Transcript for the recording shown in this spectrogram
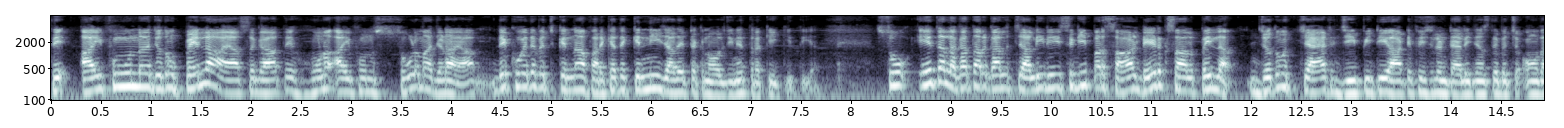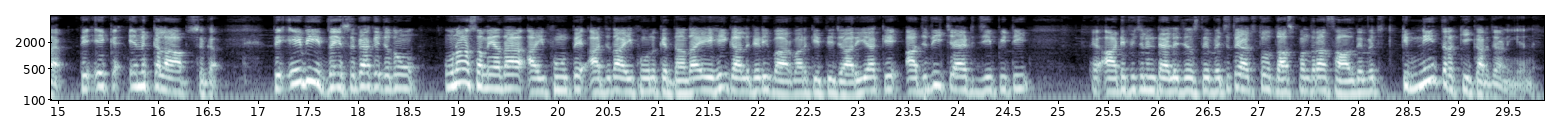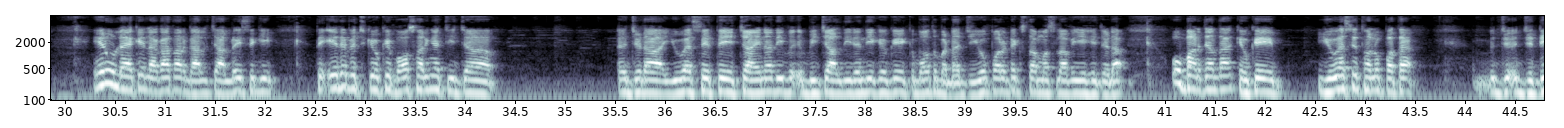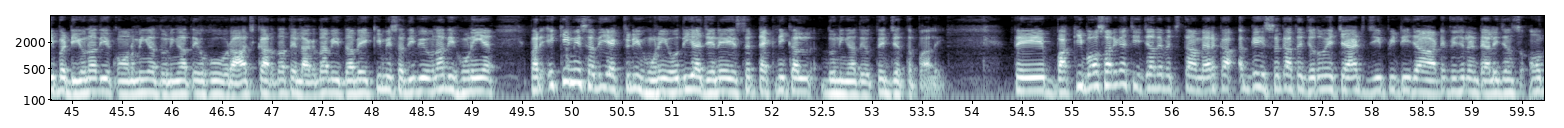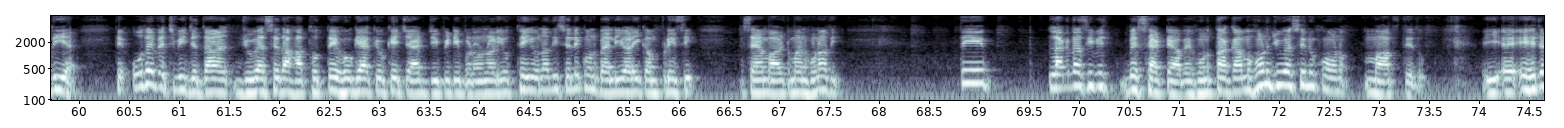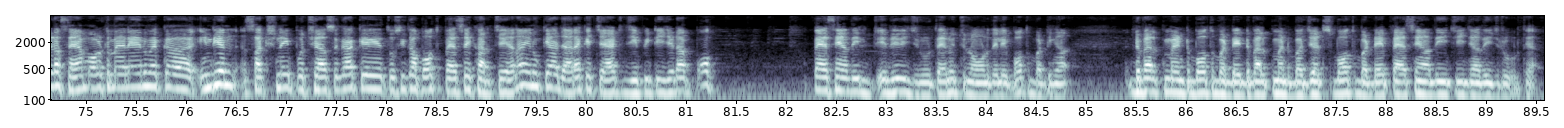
ਤੇ ਆਈਫੋਨ ਜਦੋਂ ਪਹਿਲਾ ਆਇਆ ਸੀਗਾ ਤੇ ਹੁਣ ਆਈਫੋਨ 16ਵਾਂ ਜਿਹੜਾ ਆ, ਦੇਖੋ ਇਹਦੇ ਵਿੱਚ ਕਿੰਨਾ ਫ਼ਰਕ ਹੈ ਤੇ ਕਿੰਨੀ ਜ਼ਿਆਦਾ ਟੈਕਨੋਲੋਜੀ ਨੇ ਤਰੱਕੀ ਕੀਤੀ ਹੈ। ਸੋ ਇਹ ਤਾਂ ਲਗਾਤਾਰ ਗੱਲ ਚੱਲ ਹੀ ਰਹੀ ਸੀਗੀ ਪਰ ਸਾਲ ਡੇਢ ਕੁ ਸਾਲ ਪਹਿਲਾਂ ਜਦੋਂ ਚੈਟ ਜੀਪੀਟੀ ਆਰਟੀਫੀਸ਼ੀਅਲ ਇੰਟੈਲੀਜੈਂਸ ਦੇ ਵਿੱਚ ਆਉਂਦਾ ਹੈ, ਤੇ ਇੱਕ ਇਨਕਲਾਬ ਸੀਗਾ। ਤੇ ਇਹ ਵੀ ਇਦਾਂ ਹੀ ਸੀਗਾ ਕਿ ਜਦੋਂ ਉਹਨਾਂ ਸਮਿਆਂ ਦਾ ਆਈਫੋਨ ਤੇ ਅੱਜ ਦਾ ਆਈਫੋਨ ਕਿਦਾਂ ਦਾ ਇਹੀ ਗੱਲ ਜਿਹੜੀ ਬਾਰ-ਬਾਰ ਕੀਤੀ ਜਾ ਰਹੀ ਆ ਕਿ ਅੱਜ ਦੀ ਚੈਟ ਜੀਪੀਟੀ ਆਰਟੀਫੀਸ਼ੀਅਲ ਇੰਟੈਲੀਜੈਂਸ ਦੇ ਵਿੱਚ ਤੇ ਅੱਜ ਤੋਂ 10-15 ਸਾਲ ਦੇ ਵਿੱਚ ਕਿੰਨੀ ਤਰੱਕੀ ਕਰ ਜਾਣੀ ਇਹਨੇ ਇਹਨੂੰ ਲੈ ਕੇ ਲਗਾਤਾਰ ਗੱਲ ਚੱਲ ਰਹੀ ਸੀਗੀ ਤੇ ਇਹਦੇ ਵਿੱਚ ਕਿਉਂਕਿ ਬਹੁਤ ਸਾਰੀਆਂ ਚੀਜ਼ਾਂ ਜਿਹੜਾ ਯੂਐਸਏ ਤੇ ਚਾਈਨਾ ਦੀ ਵੀ ਚੱਲਦੀ ਰਹਿੰਦੀ ਹੈ, ਕਿਉਂਕਿ ਇੱਕ ਬਹੁਤ ਵੱਡਾ ਜੀਓਪੋਲਿਟਿਕਸ ਦਾ ਮਸਲਾ ਵੀ ਇਹ ਜਿਹੜਾ, ਉਹ ਬਣ ਜਾਂਦਾ, ਕਿਉਂਕਿ ਯੂਐਸਏ ਤੁਹਾਨੂੰ ਪਤਾ ਜ- ਜਿੱਡੀ ਵੱਡੀ ਉਹਨਾਂ ਦੀ ਇਕਨੋਮੀ ਆ ਦੁਨੀਆ ਤੇ, ਉਹ ਰਾਜ ਕਰਦਾ ਤੇ ਲੱਗਦਾ ਵੀ ਇਦਾਂ ਵੀ 21ਵੀਂ ਸਦੀ ਵੀ ਉਹਨਾਂ ਦੀ ਹੋਣੀ ਹੈ, ਪਰ 21ਵੀਂ ਸਦੀ ਐਕਚੁਅਲੀ ਹੋਣੀ ਉਹਦੀ ਆ, ਜਿਹਨੇ ਇਸ ਟੈਕਨੀਕਲ ਦੁਨੀਆ ਦੇ ਉੱਤੇ ਜਿੱਤ ਪਾ ਲਈ। ਤੇ ਬਾਕੀ ਬਹੁਤ ਸਾਰੀਆਂ ਚੀਜ਼ਾਂ ਦੇ ਵਿੱਚ ਤਾਂ ਅਮਰੀਕਾ ਅੱਗੇ ਹੀ ਸੀਗਾ ਤੇ ਜਦੋਂ ਇਹ ਚੈਟ ਜੀਪੀਟੀ ਜਾਂ ਆਰਟੀਫੀਸ਼ੀਅਲ ਇੰਟੈਲੀਜੈਂਸ ਆਉਂਦੀ ਹੈ ਤੇ ਉਹਦੇ ਵਿੱਚ ਵੀ ਜਿੱਦਾਂ ਯੂਐਸਏ ਦਾ ਹੱਥ ਉੱਤੇ ਹੋ ਗਿਆ ਕਿਉਂਕਿ ਚੈਟ ਜੀਪੀਟੀ ਬਣਾਉਣ ਵਾਲੀ ਉੱਥੇ ਹੀ ਉਹਨਾਂ ਦੀ ਸਿਲਿਕਨ ਵੈਲੀ ਵਾਲੀ ਕੰਪਨੀ ਸੀ ਸੈਮ ਆਲਟਮਨ ਹੋਣਾ ਦੀ। ਤੇ ਲੱਗਦਾ ਸੀ ਵੀ ਵੀ ਸੈੱਟ ਆਵੇ ਹੁਣ ਤਾਂ ਕੰਮ, ਹੁਣ ਯੂਐਸਏ ਨੂੰ ਕੌਣ ਮਾਤ ਦੇ ਦੂ ਇਹ ਜਿਹੜਾ ਸੈਮ ਆਲਟਮੈਨ ਹੈ, ਇਹਨੂੰ ਇੱਕ ਇੰਡੀਅਨ ਸ਼ਖਸ ਨੇ ਹੀ ਪੁੱਛਿਆ ਸੀਗਾ ਕਿ ਤੁਸੀਂ ਤਾਂ ਬਹੁਤ ਪੈਸੇ ਖਰਚੇ ਆ ਨਾ, ਇਹਨੂੰ ਕਿਹਾ ਜਾ ਰਿਹਾ ਕਿ ਚੈਟ ਜੀਪੀਟੀ ਜਿਹੜਾ ਬਹੁਤ ਪੈਸਿਆਂ ਦੀ ਇਹਦੀ ਦੀ ਜ਼ਰੂਰਤ ਹੈ, ਇਹਨੂੰ ਚਲਾਉਣ ਦੇ ਲਈ ਬਹੁਤ ਵੱਡੀਆਂ ਡਿਵੈਲਪਮੈਂਟ ਬਹੁਤ ਵੱਡੇ ਡਿਵੈਲਪਮੈਂਟ ਬਜਟਸ ਬਹੁਤ ਵੱਡੇ ਪੈਸਿਆਂ ਦੀ ਚੀਜ਼ਾਂ ਦੀ ਜ਼ਰੂਰਤ ਆ।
